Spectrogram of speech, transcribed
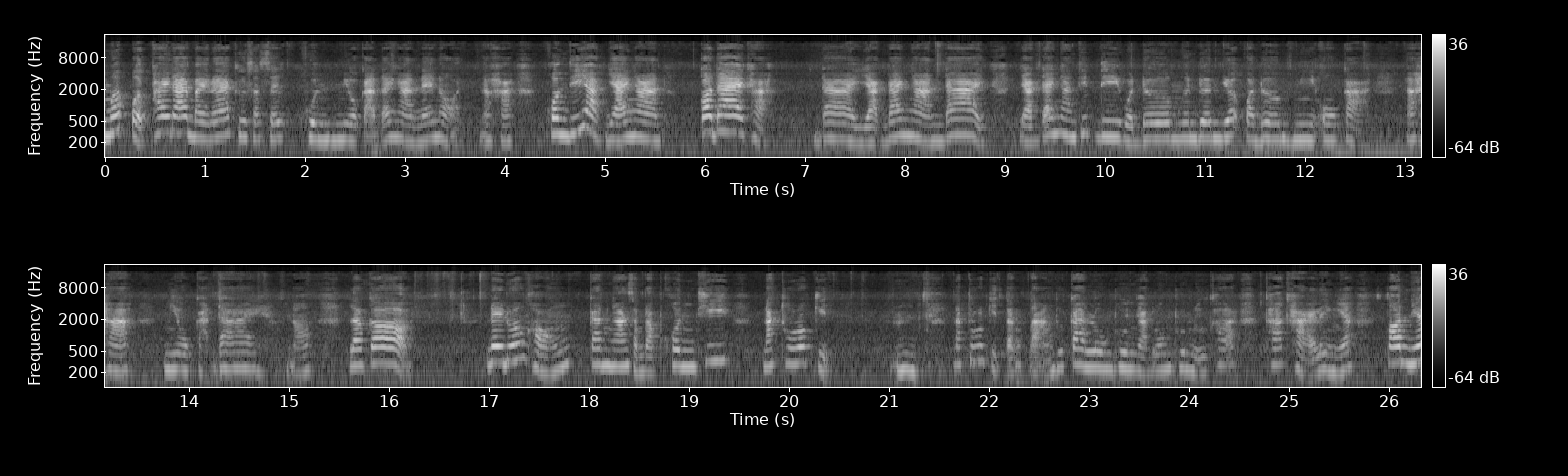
เมื่อเปิดไพ่ได้ใบแรกคือ success คุณมีโอกาสได้งานแน่นอนนะคะ คนที่อยากย้ายงานก็ได้ค่ะ ได้ อยากได้งานได้ อยากได้งานที่ดีกว่าเดิม เงินเดือนเยอะกว่าเดิมมีโอกาสนะคะมีโอกาสได้เนาะแล้วก็ในเรื่องของการงานสำหรับคนที่นักธุรกิจนักธุรกิจต่างๆคือการลงทุนอยากลงทุนหรือค่าค้าขายอะไรอย่างเงี้ย ตอนนี้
